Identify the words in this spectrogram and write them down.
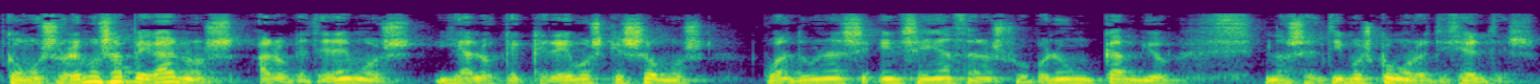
Como solemos apegarnos a lo que tenemos y a lo que creemos que somos, cuando una enseñanza nos propone un cambio, nos sentimos como reticentes.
